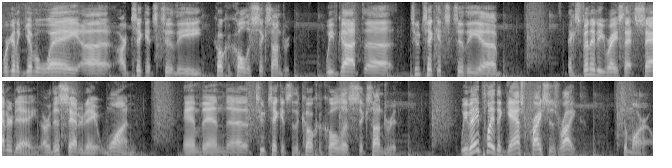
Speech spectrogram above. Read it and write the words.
We're going to give away uh, our tickets to the Coca Cola 600. We've got uh, two tickets to the uh, Xfinity race that Saturday, or this Saturday at 1, and then uh, two tickets to the Coca Cola 600. We may play the gas prices right tomorrow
